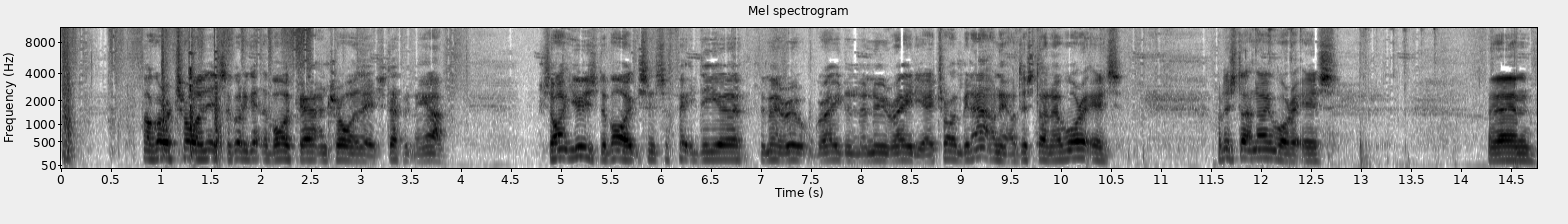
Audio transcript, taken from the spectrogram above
I've got to try this, I've got to get the bike out and try this, definitely have. So I haven't used the bike since I fitted the uh, the mirror upgrade and the new radiator. I've been out on it, I just don't know what it is. I just don't know what it is. Um,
